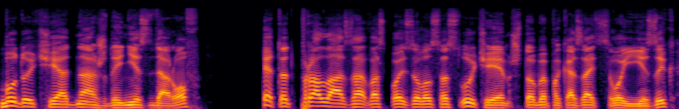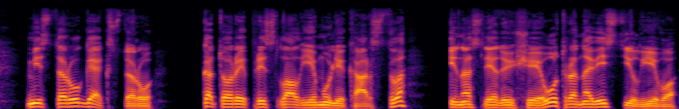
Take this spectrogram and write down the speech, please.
Будучи однажды нездоров, этот пролаза воспользовался случаем, чтобы показать свой язык мистеру Гекстеру, который прислал ему лекарство и на следующее утро навестил его.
